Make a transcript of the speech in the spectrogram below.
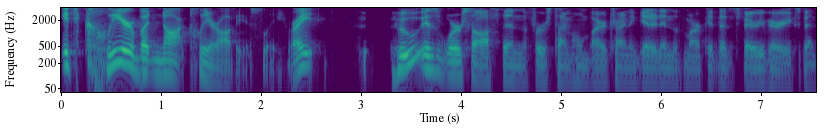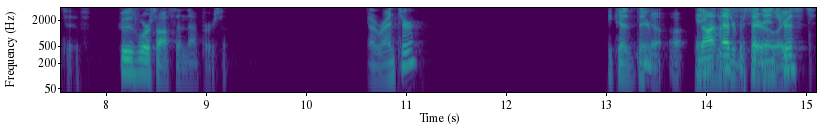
it's clear, but not clear, obviously, right? who is worse off than the first time home buyer trying to get it into the market that it's very very expensive who's worse off than that person A renter, because they're no, uh, not 100% necessarily interest.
